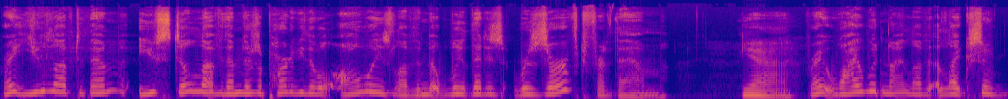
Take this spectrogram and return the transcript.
Right? You loved them. You still love them. There's a part of you that will always love them that will, that is reserved for them. Yeah. Right? Why wouldn't I love it? Like so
